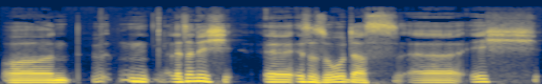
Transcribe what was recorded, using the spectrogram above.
Und äh, letztendlich äh, ist es so, dass äh, ich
